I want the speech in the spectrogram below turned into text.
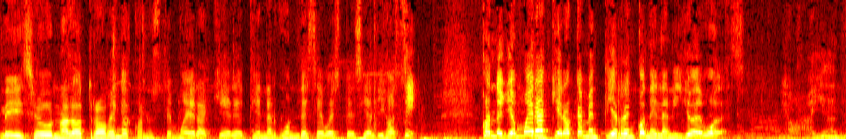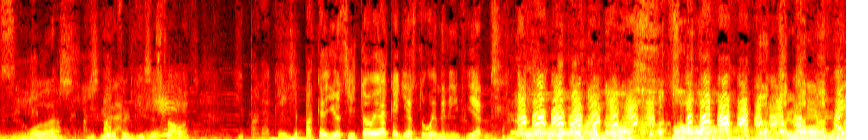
Le dice uno al otro, venga, cuando usted muera, quiere, tiene algún deseo especial. Dijo, sí, cuando yo muera quiero que me entierren con el anillo de bodas. Ay, ¿en De serio? bodas, Sí, así de ¿para feliz qué? estaba. ¿Y para qué? Dice, para que Diosito vea que ya estuve en el infierno. no, no. Ay.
